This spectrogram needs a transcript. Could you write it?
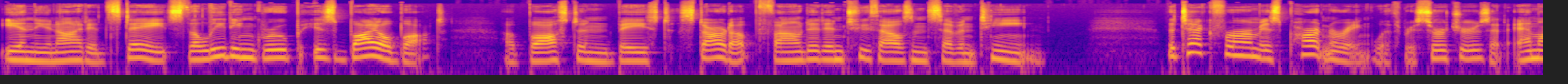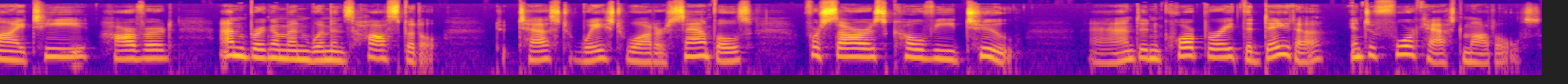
In the United States, the leading group is BioBot, a Boston based startup founded in 2017. The tech firm is partnering with researchers at MIT, Harvard, and Brigham and Women's Hospital to test wastewater samples for SARS CoV 2 and incorporate the data into forecast models.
